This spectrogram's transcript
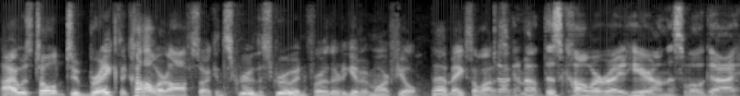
I was told to break the collar off so I can screw the screw in further to give it more fuel. That makes a lot I'm of talking sense. Talking about this collar right here on this little guy.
